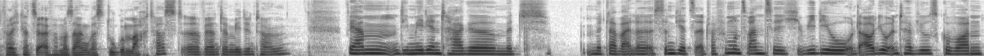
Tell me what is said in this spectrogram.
vielleicht kannst du einfach mal sagen, was du gemacht hast äh, während der Medientage. Wir haben die Medientage mit mittlerweile, es sind jetzt etwa 25 Video- und Audio-Interviews geworden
